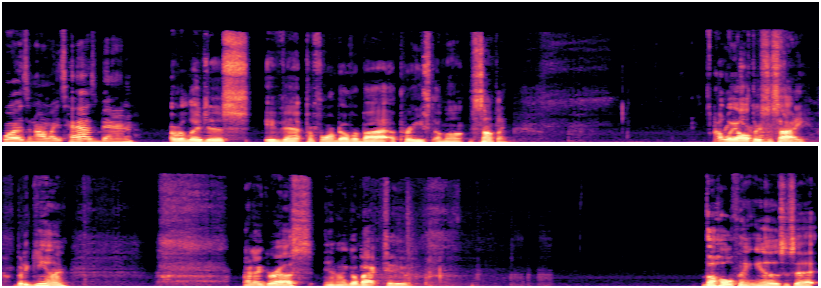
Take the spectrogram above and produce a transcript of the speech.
was and always has been a religious event performed over by a priest among something. All the way all through society. But again, I digress and I go back to the whole thing is is that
